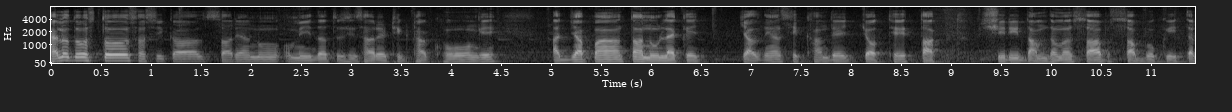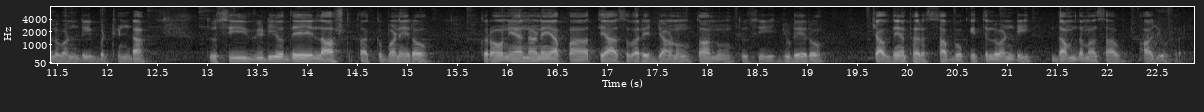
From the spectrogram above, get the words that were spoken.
ਹੈਲੋ ਦੋਸਤੋ, ਸਤਿ ਸ਼੍ਰੀ ਅਕਾਲ। ਸਾਰਿਆਂ ਨੂੰ ਉਮੀਦ ਆ ਤੁਸੀਂ ਸਾਰੇ ਠੀਕ ਠਾਕ ਹੋਵੋਗੇ। ਅੱਜ ਆਪਾਂ ਤੁਹਾਨੂੰ ਲੈ ਕੇ ਚੱਲਦੇ ਹਾਂ ਸਿੱਖਾਂ ਦੇ ਚੌਥੇ ਤਖਤ, ਸ੍ਰੀ ਦਮਦਮਾ ਸਾਹਿਬ, ਸਾਬੋ ਕੀ ਤਲਵੰਡੀ, ਬਠਿੰਡਾ। ਤੁਸੀਂ ਵੀਡੀਓ ਦੇ ਲਾਸਟ ਤੱਕ ਬਣੇ ਰਹੋ। ਕਰਾਉਣੇ ਨਾਲੇ ਆਪਾਂ ਇਤਿਹਾਸ ਬਾਰੇ ਜਾਣੂ। ਤੁਹਾਨੂੰ ਤੁਸੀਂ ਜੁੜੇ ਰਹੋ। ਚੱਲਦੇ ਹਾਂ ਫਿਰ ਸਾਬੋ ਕੀ ਤਲਵੰਡੀ, ਦਮਦਮਾ ਸਾਹਿਬ। ਆਜੋ ਫਿਰ।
